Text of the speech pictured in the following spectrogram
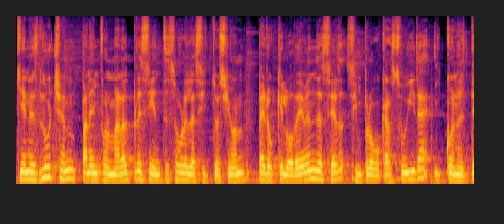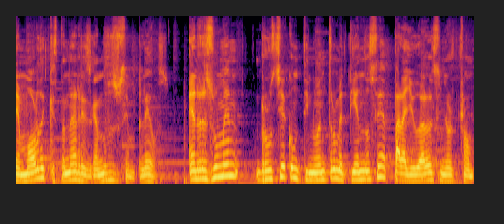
quienes luchan para informar al presidente sobre la situación, pero que lo deben de hacer sin provocar su ira y con el temor de que están arriesgando sus empleos. En resumen, Rusia continúa entrometiéndose para ayudar al señor Trump,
